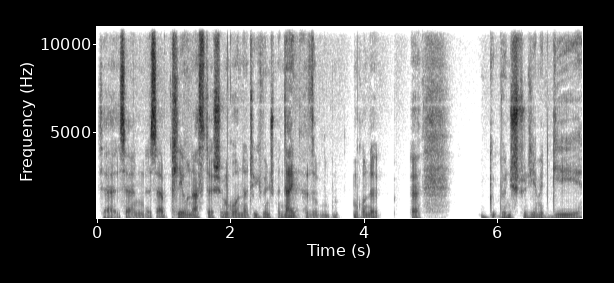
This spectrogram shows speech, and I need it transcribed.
Ist ja, ist ja, ein, ist ja pleonastisch im Grunde. Natürlich wünscht man, nein, also im Grunde äh, wünschst du dir mit G.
